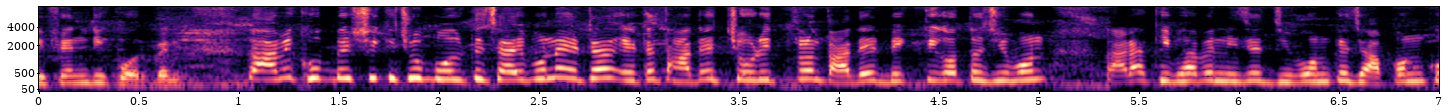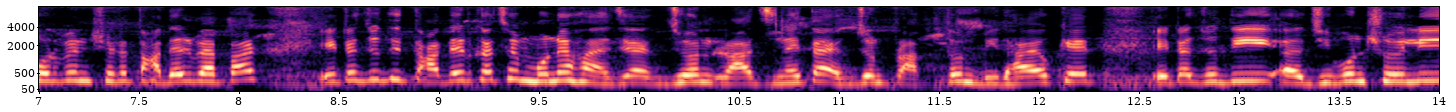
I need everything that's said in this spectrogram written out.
ডিফেন্ডই করবেন। তো আমি খুব বেশি কিছু বলতে চাইব না, এটা এটা তাদের চরিত্র, তাদের ব্যক্তিগত জীবন, তারা কীভাবে নিজের জীবনকে যাপন করবেন সেটা তাদের ব্যাপার। এটা যদি তাদের কাছে মনে হয় যে একজন রাজনেতা, একজন প্রাক্তন বিধায়কের, এটা যদি জীবনশৈলী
